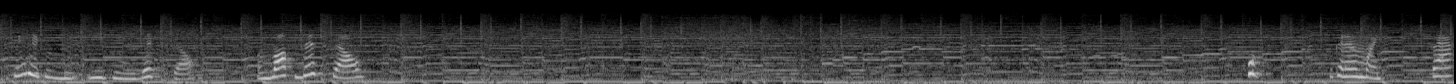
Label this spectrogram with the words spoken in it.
I think it will be easy in this cell. Unlock this cell. Whew. Okay, never mind. Back.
